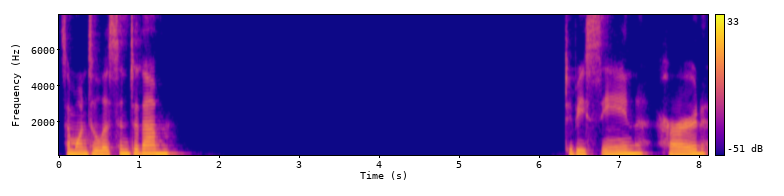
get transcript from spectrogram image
someone to listen to them, to be seen, heard.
